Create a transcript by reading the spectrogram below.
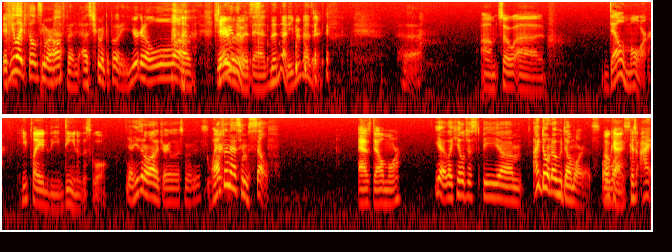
If you liked Philip Seymour Hoffman as Truman Capote, you're gonna love Jerry Jerry Lewis Lewis. as the Nutty Professor. Uh, um, so uh, Del Moore, he played the dean of the school yeah, he's in a lot of Jerry Lewis movies. Where- Often as himself. as Del Moore. Yeah, like he'll just be. Um, I don't know who Del Delmore is. Okay, because I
